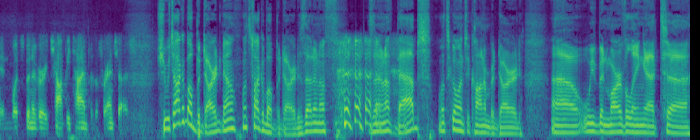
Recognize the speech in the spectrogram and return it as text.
in what's been a very choppy time for the franchise. Should we talk about Bedard now? Let's talk about Bedard. Is that enough? Is that enough, Babs? Let's go into Connor Bedard. Uh, we've been marveling at uh,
